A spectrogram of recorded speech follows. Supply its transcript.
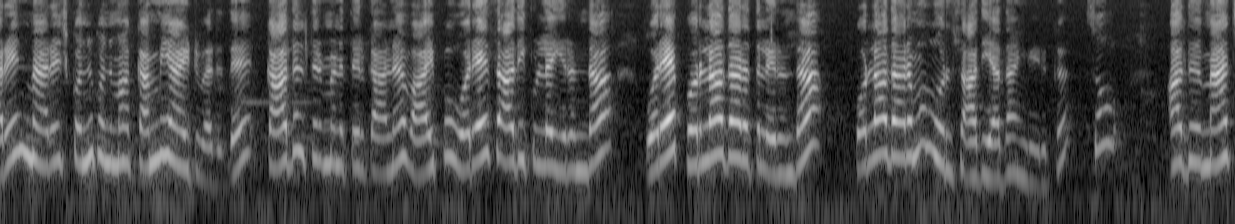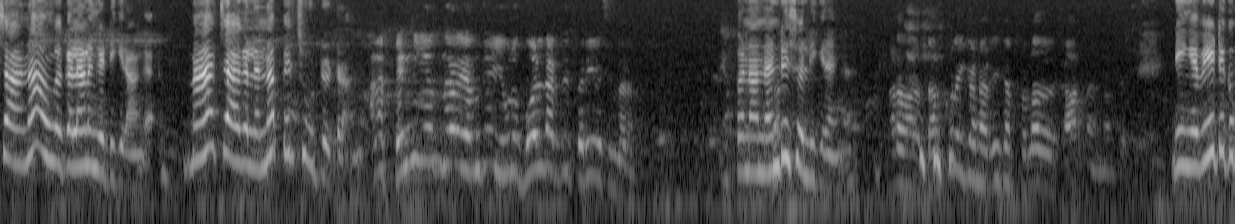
அரேஞ்ச் மேரேஜ் கொஞ்சம் கொஞ்சமாக கம்மி ஆயிட்டு வருது. காதல் திருமணத்திற்கான வாய்ப்பு ஒரே சாதிக்குள்ளே இருந்தால் ஒரே பொருளாதாரத்தில் இருந்தால் பொருளாதாரமும் ஒரு சாதியாக தான் இங்கே இருக்குது ஸோ அது மேட்ச் ஆனால் அவங்க கல்யாணம் கட்டிக்கிறாங்க. மேட்ச் ஆகலைன்னா பிரித்து விட்டுடுறாங்க. ஆனா பெண் இயக்குனர் வந்து இவ்வளவு போல்டா எடுத்தது பெரிய விஷயம் மேடம் இப்போ நான் நன்றி சொல்லிக்கிறேங்க. ஆனால் தற்கொலைக்கான ரீசன் சொல்லாத காரணம். நீங்கள் வீட்டுக்கு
